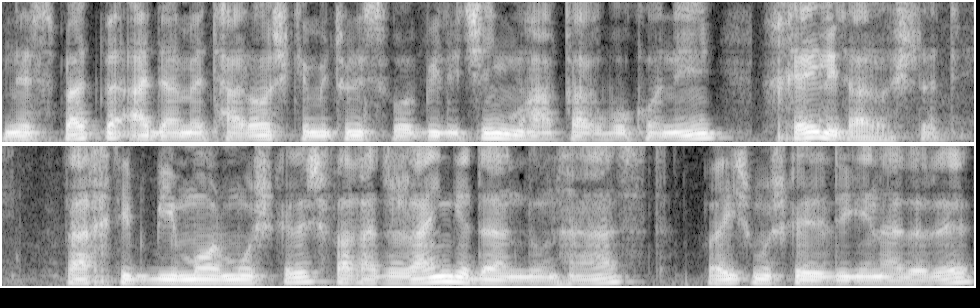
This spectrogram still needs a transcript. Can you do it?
نسبت به عدم تراش که می‌تونی با bleaching محقق بکنی خیلی تراش دادی. وقتی بیمار مشکلش فقط رنگ دندون هست و هیچ مشکلی دیگه نداره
